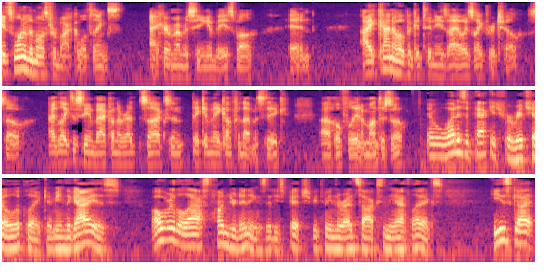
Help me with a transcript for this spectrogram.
it's one of the most remarkable things I can remember seeing in baseball, and I kind of hope it continues. I always liked Rich Hill, so I'd like to see him back on the Red Sox, and they can make up for that mistake, uh, hopefully in a month or so. And what does a package for Rich Hill look like? I mean, the guy is over the last hundred innings that he's pitched between the Red Sox and the Athletics. He's got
